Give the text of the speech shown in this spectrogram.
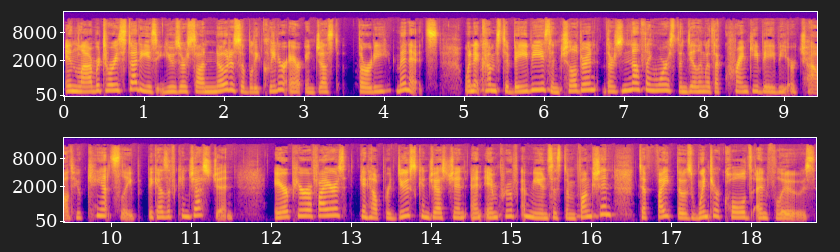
In laboratory studies, users saw noticeably cleaner air in just 30 minutes. When it comes to babies and children, there's nothing worse than dealing with a cranky baby or child who can't sleep because of congestion. Air purifiers can help reduce congestion and improve immune system function to fight those winter colds and flus.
